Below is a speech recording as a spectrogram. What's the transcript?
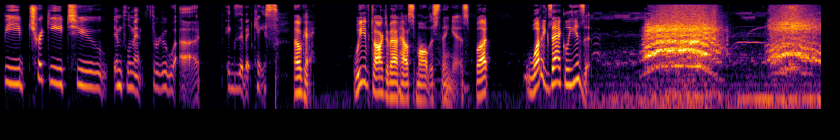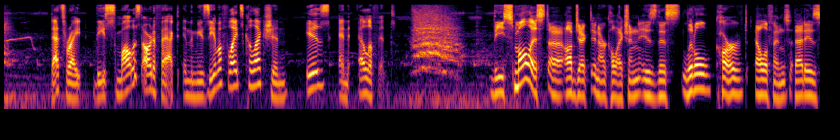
be tricky to implement through a exhibit case. Okay, we've talked about how small this thing is, but what exactly is it? That's right, the smallest artifact in the Museum of Flight's collection is an elephant. The smallest uh, object in our collection is this little carved elephant that is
